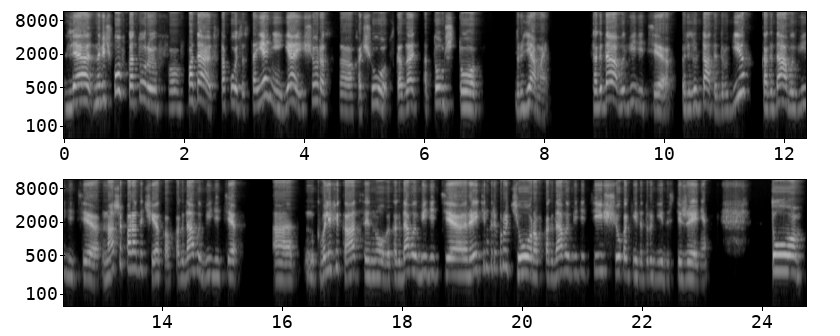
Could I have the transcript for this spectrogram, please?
для новичков, которые впадают в такое состояние, я еще раз а, хочу сказать о том, что, друзья мои, когда вы видите результаты других, когда вы видите наши парады чеков, когда вы видите а, квалификации новые, когда вы видите рейтинг рекрутеров, когда вы видите еще какие-то другие достижения, то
